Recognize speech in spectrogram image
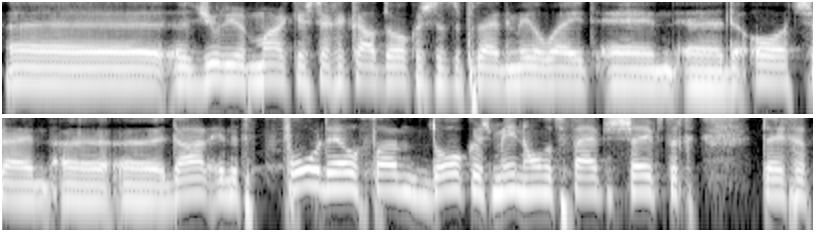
Eh, Julian Marcus tegen Kyle Dawkins, dat is de partij in de middleweight. En eh, de odds zijn eh, eh, daar in het voordeel van Dawkins min 175 tegen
